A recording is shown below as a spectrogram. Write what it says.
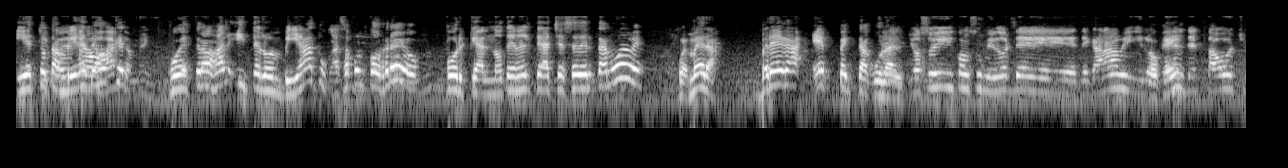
y esto Y también es de Hoskel. también. Puedes trabajar y te lo envían a tu casa por correo, porque al no tener THC Delta 9, pues mira, brega espectacular. Yo soy consumidor de, de cannabis y lo Ok. que es el Delta 8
